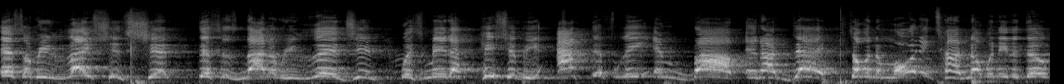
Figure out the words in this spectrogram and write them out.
It's a relationship. This is not a religion, which means that he should be actively involved in our day. So in the morning time, know what we need to do?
